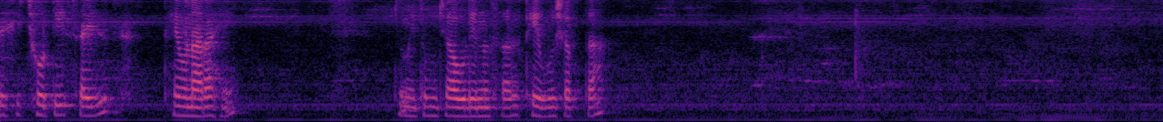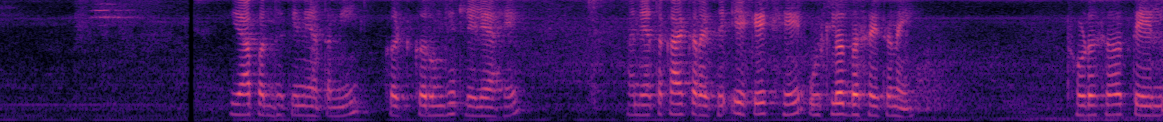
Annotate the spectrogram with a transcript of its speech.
तशी छोटी साईज ठेवणार आहे. तुम्ही तुमच्या आवडीनुसार ठेवू शकता. या पद्धतीने आता मी कट करून घेतलेले आहे. आणि आता काय करायचं? एक एक हे उचलत बसायचं नाही. थोडंसं तेल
